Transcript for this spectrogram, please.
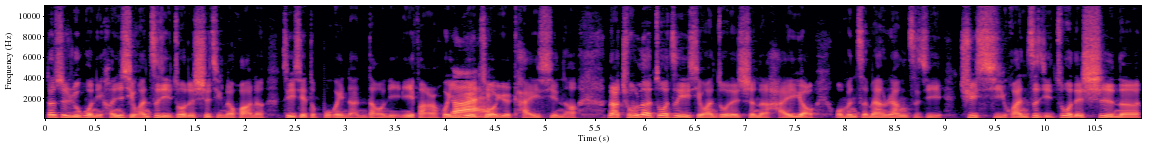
但是如果你很喜欢自己做的事情的话呢，这些都不会难倒你，你反而会越做越开心哈。那除了做自己喜欢做的事呢，还有我们怎么样让自己去喜欢自己做的事呢？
